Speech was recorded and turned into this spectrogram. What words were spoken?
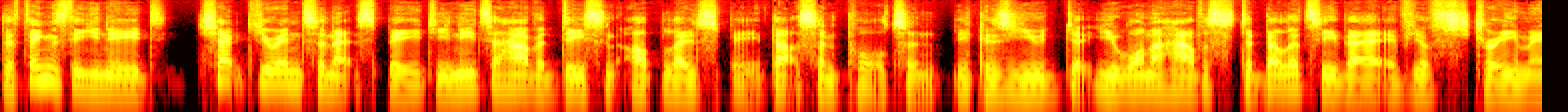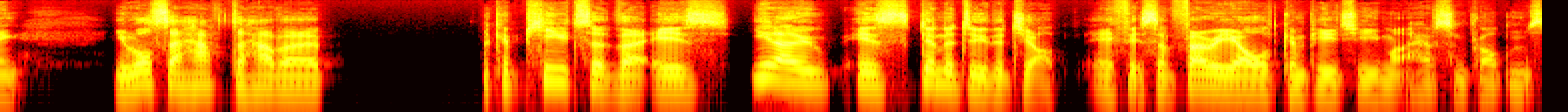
the things that you need, check your internet speed. You need to have a decent upload speed. That's important because you you want to have a stability there if you're streaming. You also have to have a a computer that is, you know, is going to do the job. If it's a very old computer, you might have some problems.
